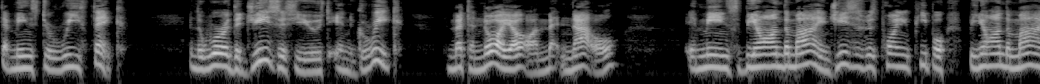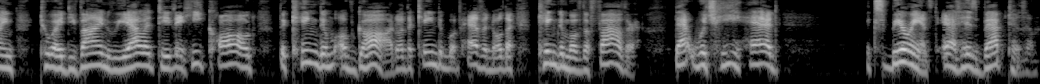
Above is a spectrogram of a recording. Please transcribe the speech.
that means to rethink. And the word that Jesus used in Greek, metanoia or metanoeo, it means beyond the mind. Jesus was pointing people beyond the mind to a divine reality that he called the kingdom of God or the kingdom of heaven or the kingdom of the Father. That which he had experienced at his baptism.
